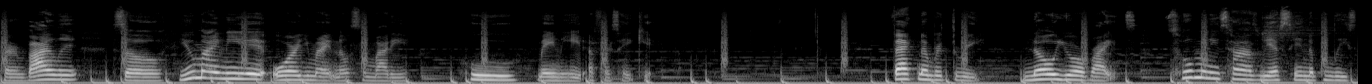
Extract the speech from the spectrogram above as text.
turn violent. So you might need it, or you might know somebody who may need a first aid kit. Fact number three know your rights. Too many times we have seen the police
